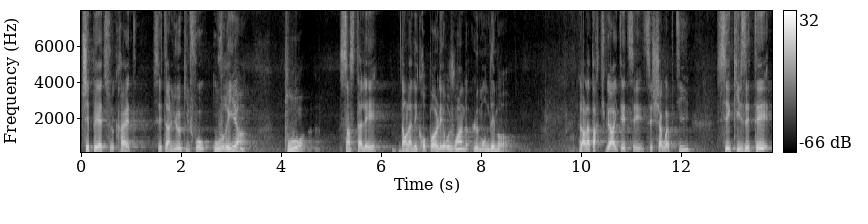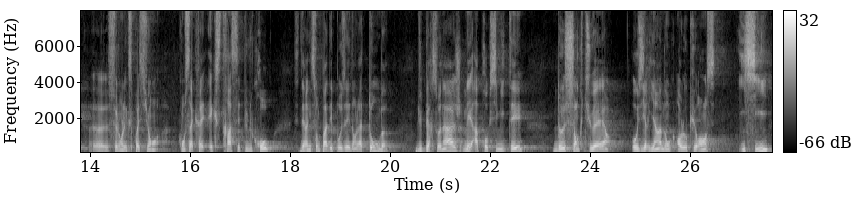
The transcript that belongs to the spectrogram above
Chepet secrète, c'est un lieu qu'il faut ouvrir pour s'installer dans la nécropole et rejoindre le monde des morts. Alors la particularité de ces, ces c'est qu'ils étaient, euh, selon l'expression consacrés extra-sépulcraux, c'est-à-dire ils ne sont pas déposés dans la tombe du personnage, mais à proximité de sanctuaires osiriens, donc en l'occurrence ici,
